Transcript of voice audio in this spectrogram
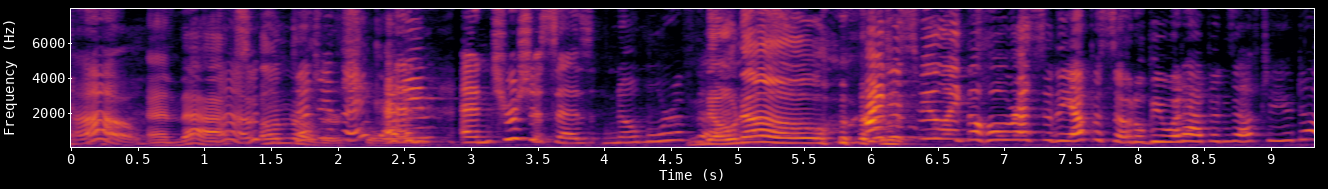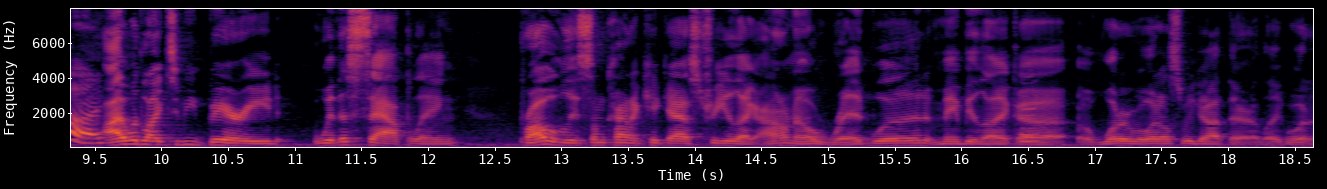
Oh. And that's Oh, okay. another Don't you think? story. I And and Trisha says no more of that. no, no. I just feel like the whole rest of the episode will be what happens after you die. I would like to be buried with a sapling, probably some kind of kick-ass tree, like I don't know, redwood, maybe like a what? Are, what else we got there? Like what?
